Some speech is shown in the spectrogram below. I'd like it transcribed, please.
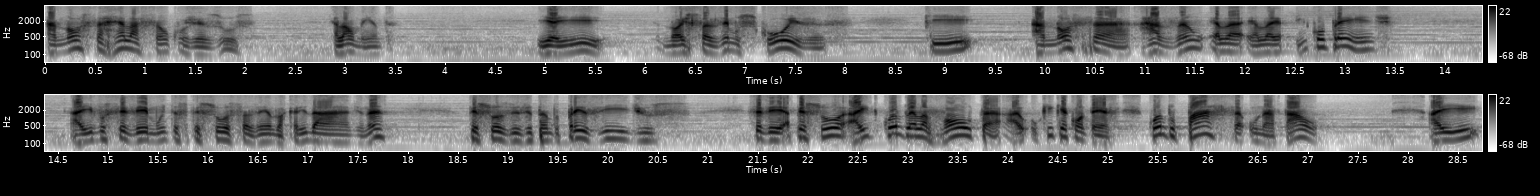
a nossa relação com Jesus ela aumenta. E aí nós fazemos coisas que a nossa razão ela, ela incompreende. Aí você vê muitas pessoas fazendo a caridade, né? Pessoas visitando presídios. Você vê a pessoa, aí quando ela volta, o que que acontece? Quando passa o Natal, aí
